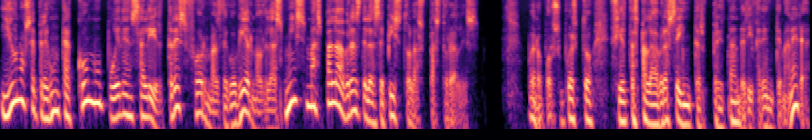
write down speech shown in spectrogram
Y uno se pregunta cómo pueden salir tres formas de gobierno de las mismas palabras de las epístolas pastorales. Bueno, por supuesto, ciertas palabras se interpretan de diferente manera.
